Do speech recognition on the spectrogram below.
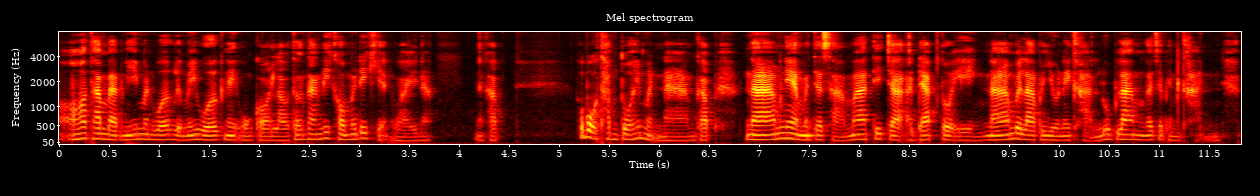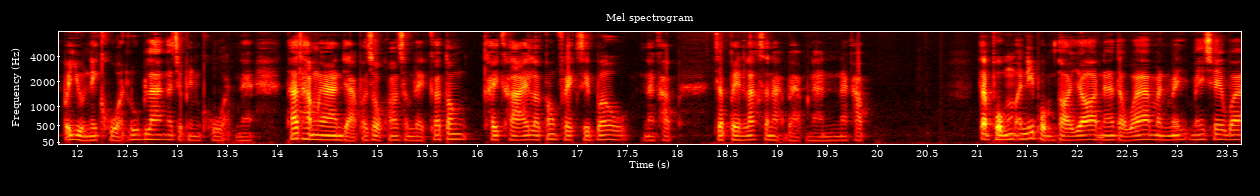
อ๋อทำแบบนี้มัน work หรือไม่ work ในองค์กรเราทั้งๆที่เขาไม่ได้เขียนไว้นะนะครับเขาบอกทำตัวให้เหมือนน้ำครับ น้ำเนี่ยมันจะสามารถที่จะ adapt ตัวเอง น้ำเวลาไปอยู่ในขันรูปร่างมันก็จะเป็นขัน ไปอยู่ในขวดรูปร่างก็จะเป็นขวดนะถ้าทำงานอยากประสบความสำเร็จก็ต้องคล้ายๆ เราต้อง flexible นะครับจะเป็นลักษณะแบบนั้นนะครับ แต่ผมอันนี้ผมต่อยอดนะ แต่ว่ามันไม่ไม่ใช่ว่า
